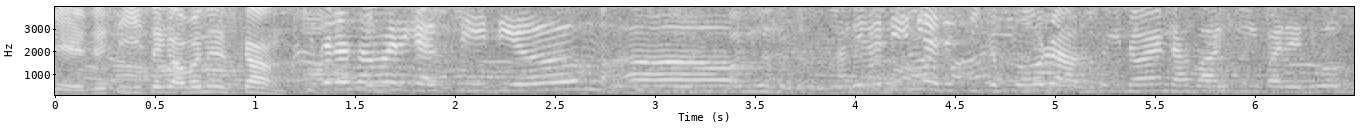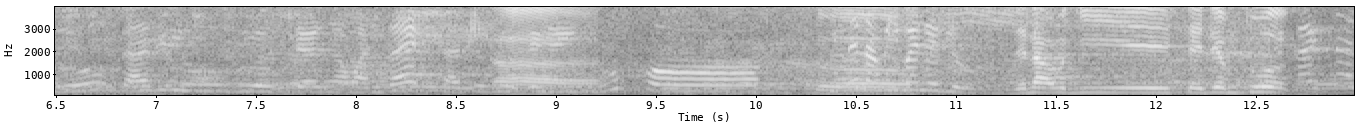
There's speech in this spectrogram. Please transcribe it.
Okay, Zeti kita kat mana sekarang? Kita dah sampai dekat stadium. Um, adik-adik ni ada 30 orang. So kita orang dah bagi pada dua grup. Satu grup dengan Wan satu grup Ah. dengan Gufo. So, kita nak pergi mana dulu? Dia nak pergi stadium tour. Settle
